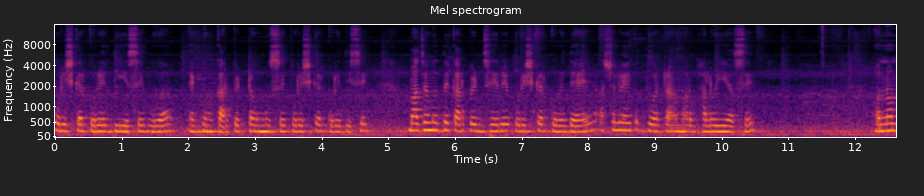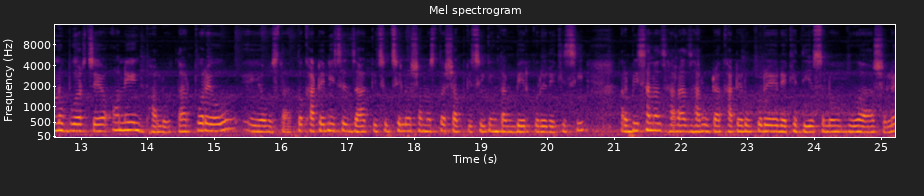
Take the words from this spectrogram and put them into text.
পরিষ্কার করে দিয়েছে বুয়া, একদম কার্পেটটাও মুছে পরিষ্কার করে দিছে। মাঝে মধ্যে কার্পেট ঝেড়ে পরিষ্কার করে দেয়। আসলে বুয়াটা আমার ভালোই আছে। অন্য অন্য বুয়ার চেয়ে অনেক ভালো। তারপরেও এই অবস্থা। তো খাটের নিচে যা কিছু ছিল, সমস্ত সব কিছুই কিন্তু আমি বের করে রেখেছি। আর বিছানা ঝাড়া ঝাড়ুটা খাটের উপরে রেখে দিয়েছিল বুয়া আসলে।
